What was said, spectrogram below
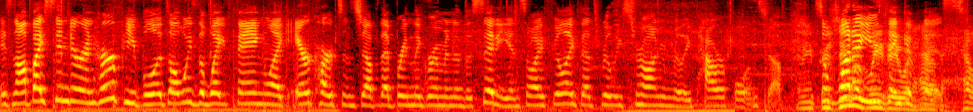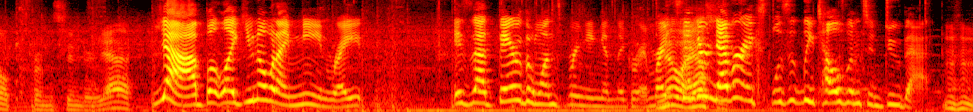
It's not by Cinder and her people, it's always the White Fang, like, air carts and stuff that bring the Grimm into the city, and so I feel like that's really strong and really powerful and stuff. I mean, so what do you think of this? help from Cinder. Yeah. Yeah, but, like, you know what I mean, right? Is that they're the ones bringing in the Grimm, right? No, Cinder also- never explicitly tells them to do that. Mm-hmm.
